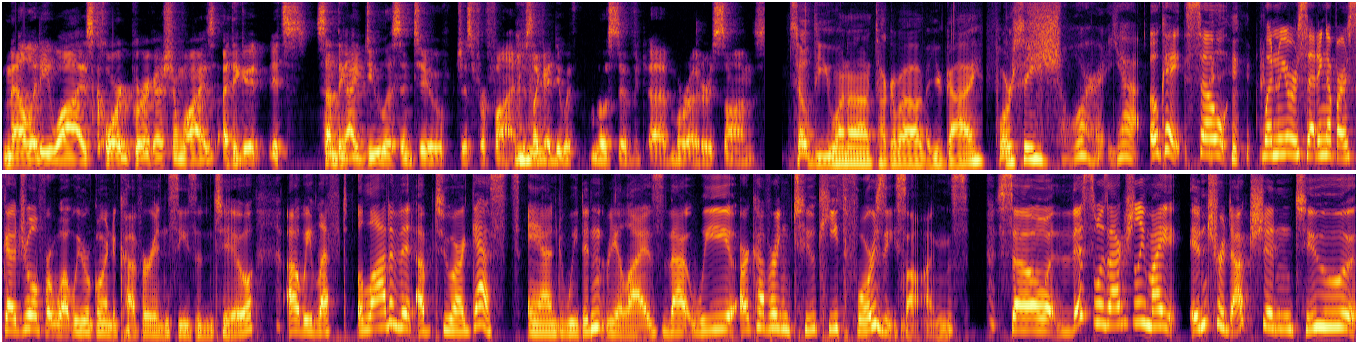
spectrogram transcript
melody wise, chord progression wise, I think it, it's something I do listen to just for fun, just like I do with most of uh, Moroder's songs. So, do you want to talk about your guy, Forsey? Sure. Yeah. Okay. So when we were setting up our schedule for what we were going to cover in season two, uh, we left a lot of it up to our guests, and we didn't realize that we are covering two Keith Forsey songs. So this was actually my introduction to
